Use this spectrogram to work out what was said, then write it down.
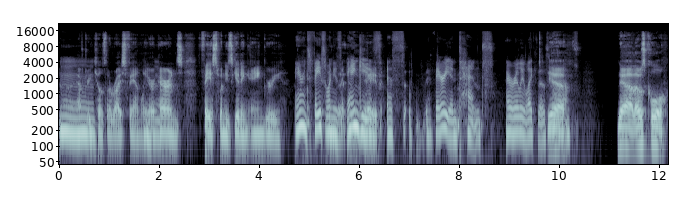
uh, after he Mm. kills the Reiss family, Mhm. or Eren's face when he's getting angry. Eren's face when he's the- angry is, is very intense. I really like those. Yeah. moments. Yeah, that was cool.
